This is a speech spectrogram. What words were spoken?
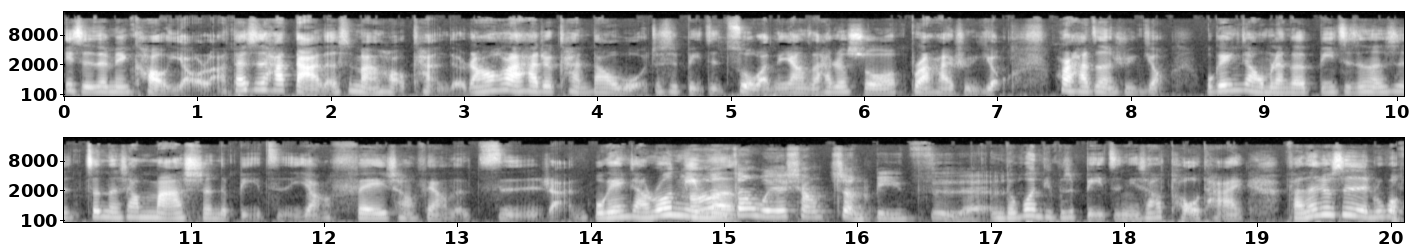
一直在那边靠摇啦，但是他打的是蛮好看的。然后后来他就看到我就是鼻子做完的样子，他就说不然他去用。后来他真的去用，我跟你讲，我们两个鼻子真的是真的像妈生的鼻子一样，非常非常的自然。我跟你讲，如果你啊们、但我也想整鼻子哎，你的问题不是鼻子，你是要投胎。反正就是如果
